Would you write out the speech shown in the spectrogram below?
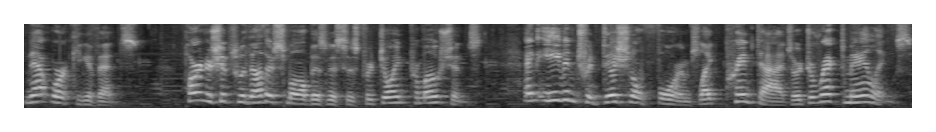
networking events, partnerships with other small businesses for joint promotions, and even traditional forms like print ads or direct mailings.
